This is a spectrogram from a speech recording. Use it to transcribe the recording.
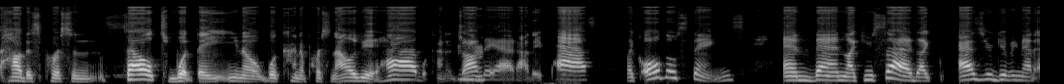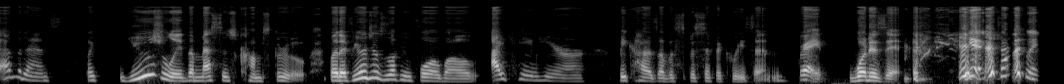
how this person felt, what they, you know, what kind of personality they had, what kind of job Mhm. they had, how they passed, like all those things. And then, like you said, like as you're giving that evidence, like usually the message comes through. But if you're just looking for, well, I came here because of a specific reason. right. What is it? yeah, exactly.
